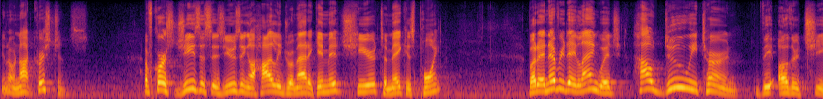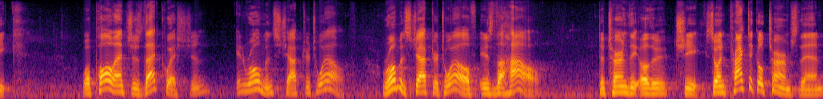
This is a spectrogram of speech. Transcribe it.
you know, not Christians. Of course, Jesus is using a highly dramatic image here to make his point. But in everyday language, how do we turn the other cheek? Well, Paul answers that question in Romans chapter 12. Romans chapter 12 is the how to turn the other cheek. So in practical terms then,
